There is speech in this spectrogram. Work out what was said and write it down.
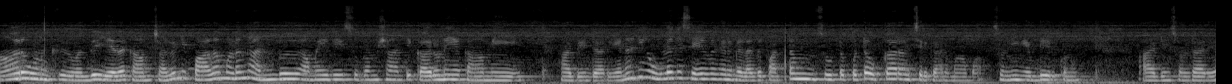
யார் உனக்கு வந்து எதை காமிச்சாலும் நீ பல மடங்கு அன்பு அமைதி சுகம் சாந்தி கருணையை காமி அப்படின்றாரு. ஏன்னா நீங்கள் உலக சேவகர்கள் அது பட்டம் சூட்டப்பட்டு உட்கார வச்சிருக்காரு மாமா. ஸோ நீங்கள் எப்படி இருக்கணும்? அப்படின்னு சொல்கிறாரு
